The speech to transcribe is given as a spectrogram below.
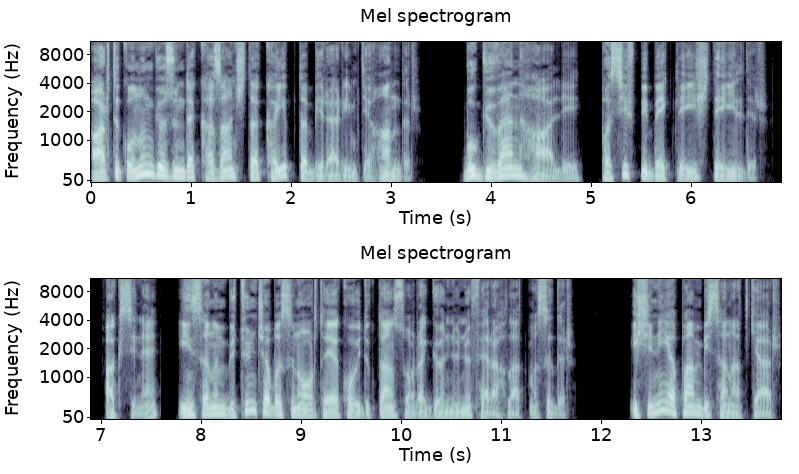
Artık onun gözünde kazanç da kayıp da birer imtihandır. Bu güven hali pasif bir bekleyiş değildir. Aksine insanın bütün çabasını ortaya koyduktan sonra gönlünü ferahlatmasıdır. İşini yapan bir sanatkar,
